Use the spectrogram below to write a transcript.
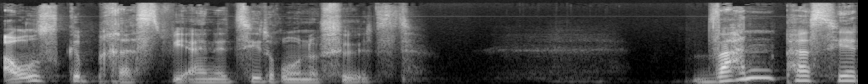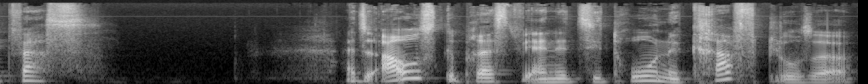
ausgepresst wie eine Zitrone fühlst. Wann passiert was? Also ausgepresst wie eine Zitrone, kraftloser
